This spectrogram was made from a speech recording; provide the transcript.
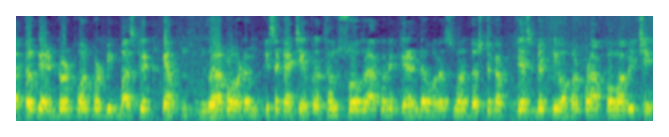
એપલ કે એન્ડ્રોઈડ ફોન પર બિગ બાસ્કેટ એપ દ્વારા પણ ઓર્ડર મૂકી શકાય છે. પ્રથમ સો ગ્રાહકોને કેલેન્ડર વર્ષમાં દસ ટકા કેશબેકની ઓફર પણ આપવામાં આવી છે.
